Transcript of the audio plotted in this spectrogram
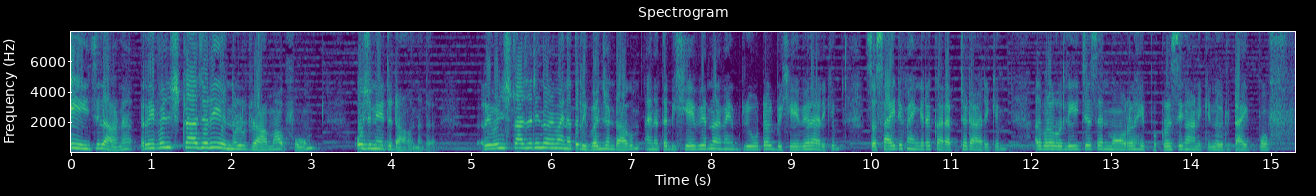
ഏജിലാണ് റിവഞ്ച് ട്രാജഡി എന്നുള്ള ഡ്രാമ ഫോം ഒറിജിനേറ്റഡ് ആവുന്നത്. റിവഞ്ച് ട്രാജഡി എന്ന് പറയുമ്പോൾ അതിനകത്ത് റിവഞ്ച് ഉണ്ടാകും. അതിനകത്ത് ബിഹേവിയർ എന്ന് പറയുമ്പോൾ ബ്രൂട്ടൽ ബിഹേവിയർ ആയിരിക്കും. സൊസൈറ്റി ഭയങ്കര കറപ്റ്റഡ് ആയിരിക്കും. അതുപോലെ റിലീജിയസ് ആൻഡ് മോറൽ ഹിപ്പോക്രസി കാണിക്കുന്ന ഒരു ടൈപ്പ് ഓഫ്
